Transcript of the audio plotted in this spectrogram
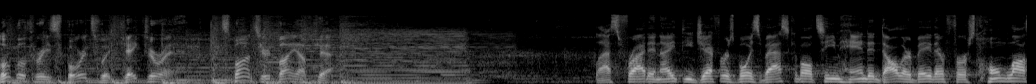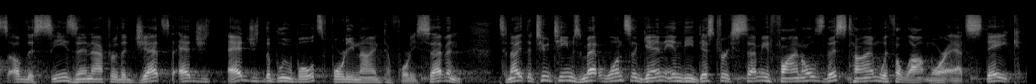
Local 3 Sports with Jake Duran. Sponsored by Upcat. Last Friday night, the Jeffers boys basketball team handed Dollar Bay their first home loss of the season after the Jets edged, edged the Blue Bolts 49 to 47. Tonight, the two teams met once again in the district semifinals, this time with a lot more at stake.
